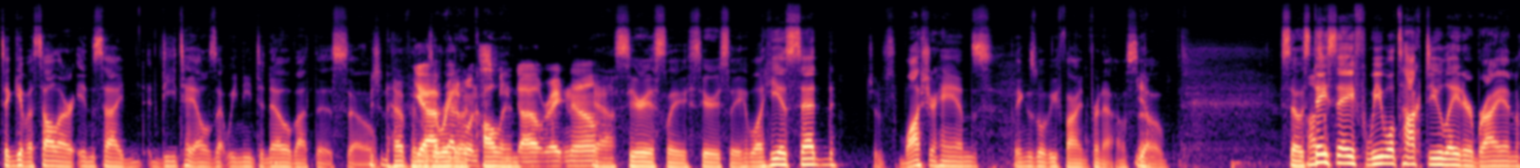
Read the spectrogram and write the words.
to give us all our inside details that we need to know about this. So We should have him Yeah, as a I've got him regular call in. dial right now. Yeah. seriously, seriously. Well, he has said just wash your hands. Things will be fine for now. So. So stay Awesome. safe. We will talk to you later, Brian.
